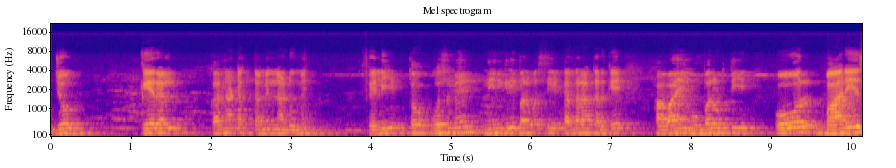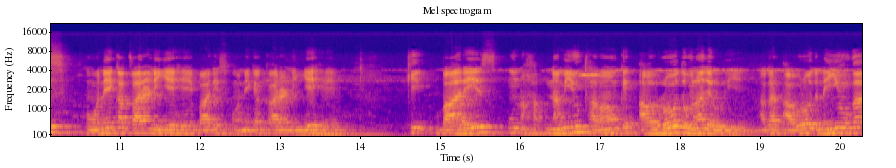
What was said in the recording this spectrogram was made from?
जो केरल, कर्नाटक, तमिलनाडु में फैली है तो उसमें नीलगिरी पर्वत से टकरा करके हवाएँ ऊपर उठती है और बारिश होने का कारण ये है, बारिश होने का कारण ये है कि बारिश उन नमीयुक्त हवाओं के अवरोध होना ज़रूरी है। अगर अवरोध नहीं होगा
